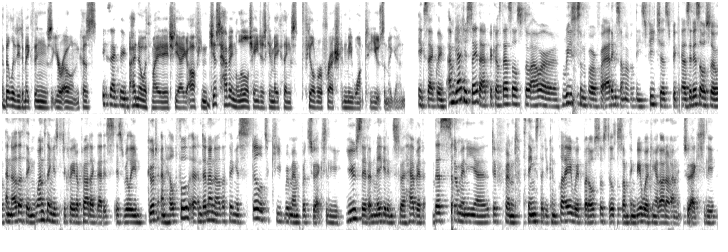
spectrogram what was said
ability to make things your own because exactly. I know with my ADHD, I often just having little changes can make things feel refreshed and me want to use them again. Exactly. I'm glad you say that because that's also our reason for, for adding some of these features because it is also another thing. One thing is to create a product that is, is really good and helpful. And then another thing is still to keep remembered to actually use it and make it into a habit. There's so many uh, different things that you can play with, but also still something we're working a lot on to actually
